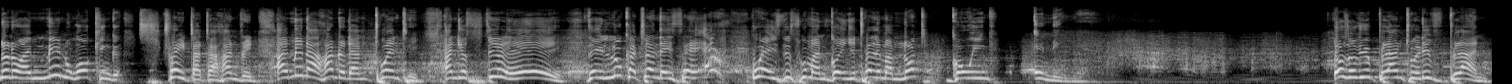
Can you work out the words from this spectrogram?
No, no, I mean walking straight at 100. I mean 120. And you're still, hey, they look at you and they say, ah, where is this woman going? You tell him, I'm not going anywhere. Those of you plan to live, plan.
